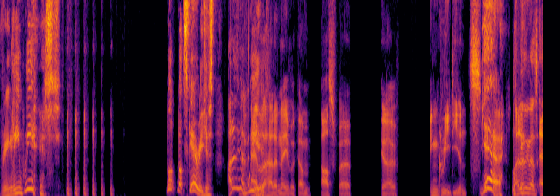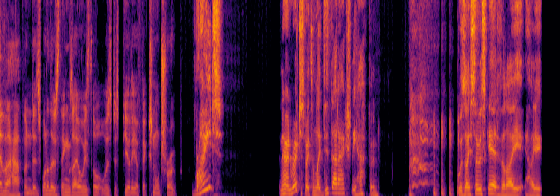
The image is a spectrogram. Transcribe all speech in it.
really weird. not not scary, just I don't think I've Weird. ever had a neighbor come ask for, you know, ingredients. yeah, I don't think that's ever happened. It's one of those things I always thought was just purely a fictional trope. right. Now, in retrospect, I'm like, did that actually happen? Was I so scared that I I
